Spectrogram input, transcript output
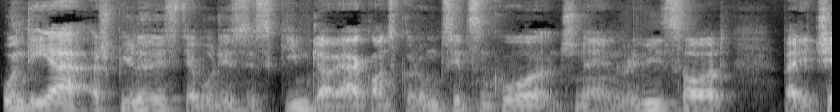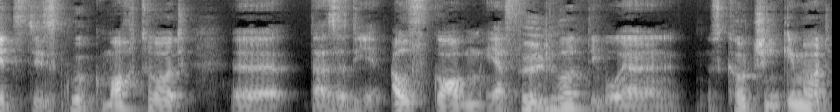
und er ein Spieler ist, der wo dieses Scheme, glaube ich, auch ganz gut umsetzen kann, schnell einen Release hat, bei den Jets das gut gemacht hat, äh, dass er die Aufgaben erfüllt hat, die wo er das Coaching gegeben hat.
